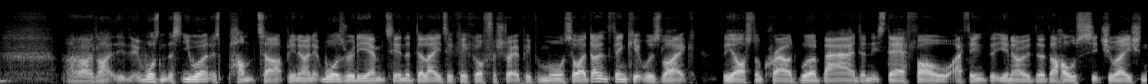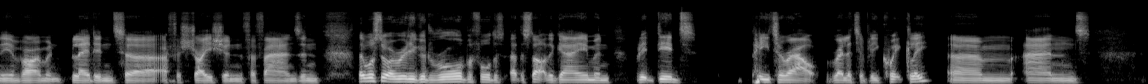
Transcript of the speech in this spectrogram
oh, like it wasn't this, you weren't as pumped up, you know, and it was really empty, and the delay to kick off frustrated people more. So I don't think it was like the Arsenal crowd were bad and it's their fault. I think that you know the the whole situation, the environment bled into a frustration for fans, and there was still a really good roar before the, at the start of the game, and but it did peter out relatively quickly, um, and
